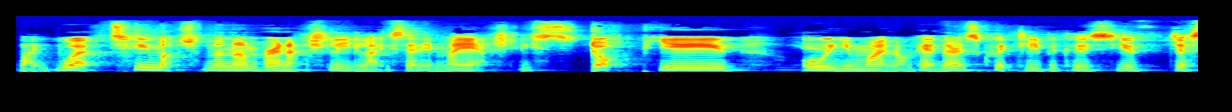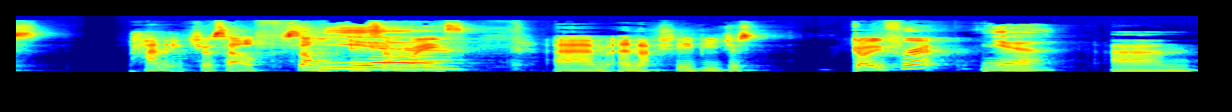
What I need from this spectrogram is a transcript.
like work too much on the number, and actually, like you said, it may actually stop you, or you might not get there as quickly because you've just panicked yourself some in some ways. Um, and actually, if you just go for it, Yeah, um,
